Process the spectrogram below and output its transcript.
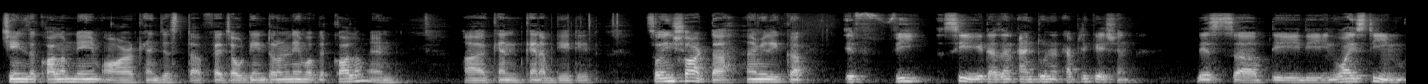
change the column name or can just uh, fetch out the internal name of that column and uh, can can update it. So in short I mean if we see it as an end-to-end -end application this uh, the the invoice team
